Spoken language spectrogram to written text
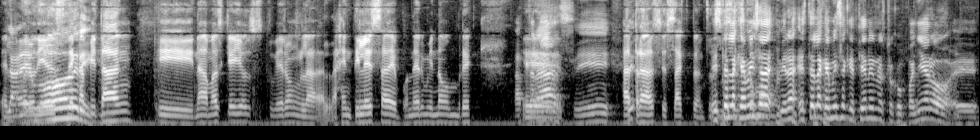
el La de número 10 Modric. de capitán. Y nada más que ellos tuvieron la, la gentileza de poner mi nombre Atrás, sí. Eh, atrás, exacto. Entonces, esta es la es camisa, como- mira, esta es la camisa que tiene nuestro compañero. eh,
